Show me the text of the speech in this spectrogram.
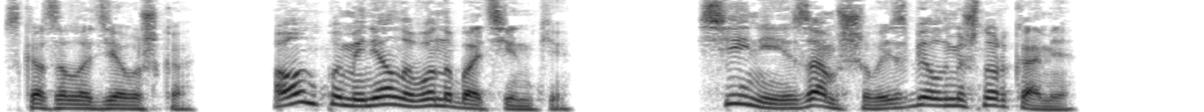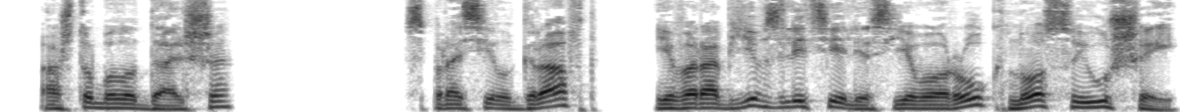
сказала девушка, а он поменял его на ботинки. Синие, замшевые, с белыми шнурками. «А что было дальше?» — спросил Графт, и воробьи взлетели с его рук, носа и ушей,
